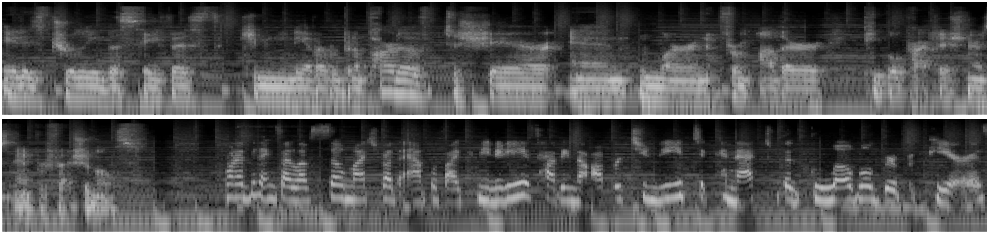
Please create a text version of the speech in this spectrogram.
It is truly the safest community I've ever been a part of to share and learn from other people, practitioners, and professionals. One of the things I love so much about the Amplify community is having the opportunity to connect with a global group of peers,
